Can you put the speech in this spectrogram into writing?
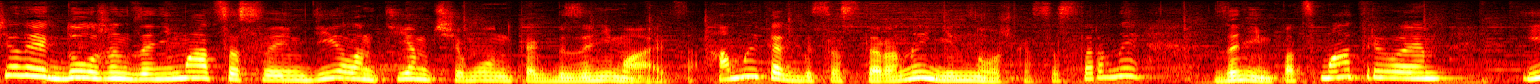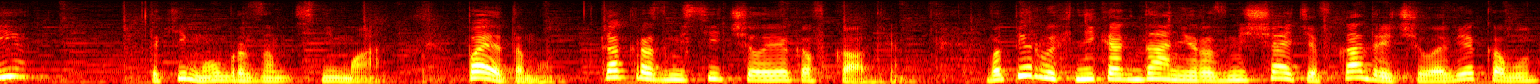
Человек должен заниматься своим делом, тем, чем он как бы занимается. А мы как бы со стороны, немножко со стороны, за ним подсматриваем и таким образом снимаем. Поэтому, как разместить человека в кадре? Во-первых, никогда не размещайте в кадре человека вот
